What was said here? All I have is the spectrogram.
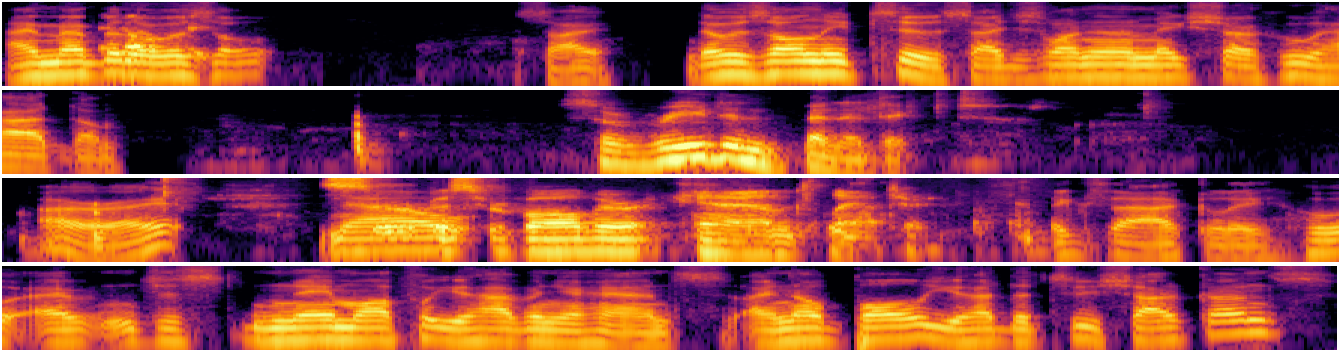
i remember there was o- sorry there was only two so i just wanted to make sure who had them So Reed and Benedict. all right. Now- Service revolver and lantern. exactly. Who uh, just name off what you have in your hands. I know bull you had the two shotguns.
